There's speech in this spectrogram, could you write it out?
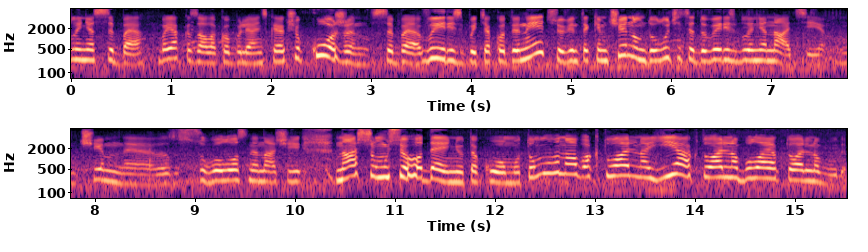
саморізьблення себе. Бо як казала Кобилянська, якщо кожен себе вирізьбить як одиницю, він таким чином долучиться до вирізблення нації. Чим не суголосне нашій, нашому сьогоденню такому. Тому вона актуальна є, актуальна була і актуальна буде.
